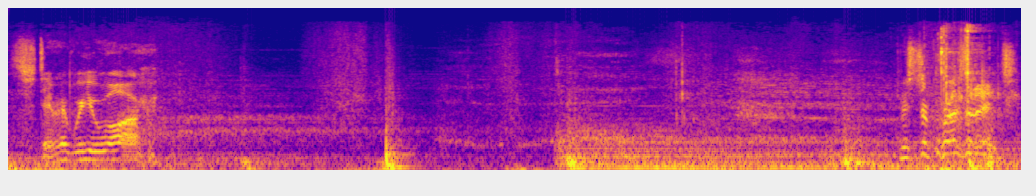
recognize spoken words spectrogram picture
Stay right where you are. Mr. President!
